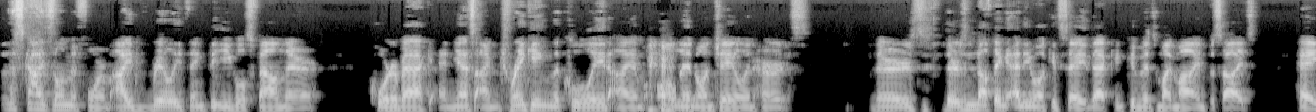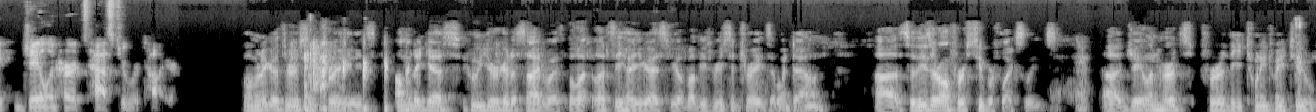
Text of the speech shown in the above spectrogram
The sky's the limit for him. I really think the Eagles found their quarterback. And yes, I'm drinking the Kool-Aid. I am all in on Jalen Hurts. There's, there's nothing anyone could say that can convince my mind besides, hey, Jalen Hurts has to retire. I'm gonna go through some trades. I'm gonna guess who you're gonna side with, but let, us see how you guys feel about these recent trades that went down. Uh, so these are all for Superflex leagues. Uh, Jalen Hurts for the 2022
